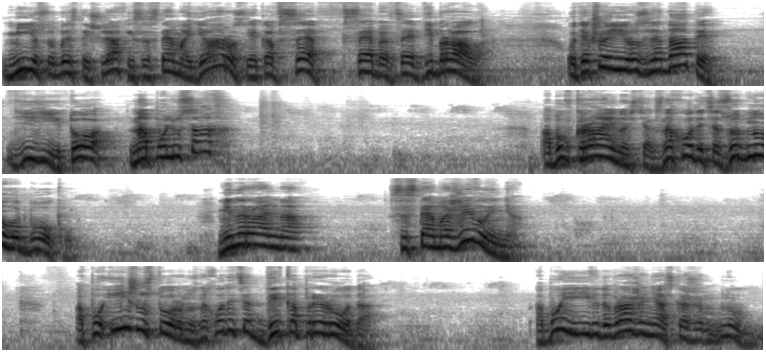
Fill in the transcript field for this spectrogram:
мій особистий шлях і система Ярос, яка все в себе в це вібрала. От якщо її розглядати, її, то на полюсах або в крайностях знаходиться з одного боку мінеральна система живлення, а по іншу сторону знаходиться дика природа. Або її відображення, скажімо, ну,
